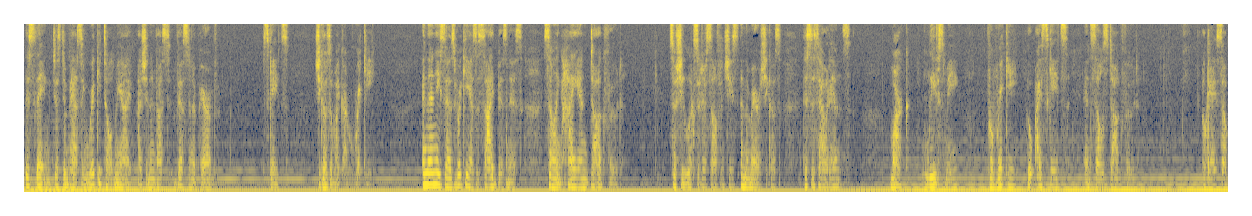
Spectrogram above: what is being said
This thing, just in passing, Ricky told me I, I should invest, invest in a pair of skates. She goes, Oh my God, Ricky. And then he says, Ricky has a side business selling high end dog food. So she looks at herself and she's in the mirror. She goes, This is how it ends. Mark leaves me for Ricky, who ice skates and sells dog food. Okay, so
